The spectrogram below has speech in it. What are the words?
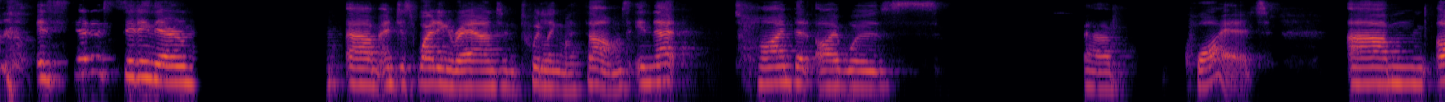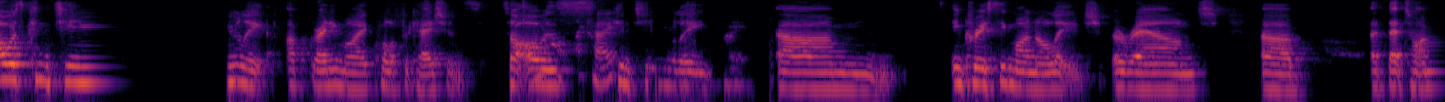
instead of sitting there um, and just waiting around and twiddling my thumbs, in that time that I was uh, quiet, um, I was continually upgrading my qualifications. So I oh, was oh, okay. continually um, increasing my knowledge around, uh, at that time,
